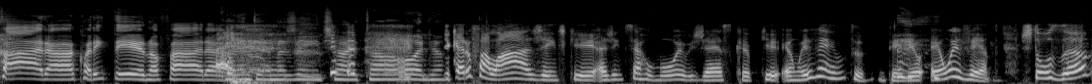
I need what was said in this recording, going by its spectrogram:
para! Quarentena, para! Quarentena, gente. Ai, tá, olha. E quero falar, gente, que a gente se arrumou, eu e Jéssica, porque é um evento, entendeu? É um evento. Estou usando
